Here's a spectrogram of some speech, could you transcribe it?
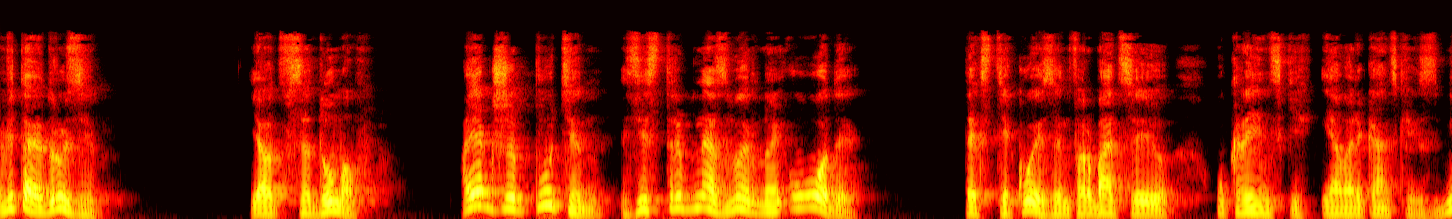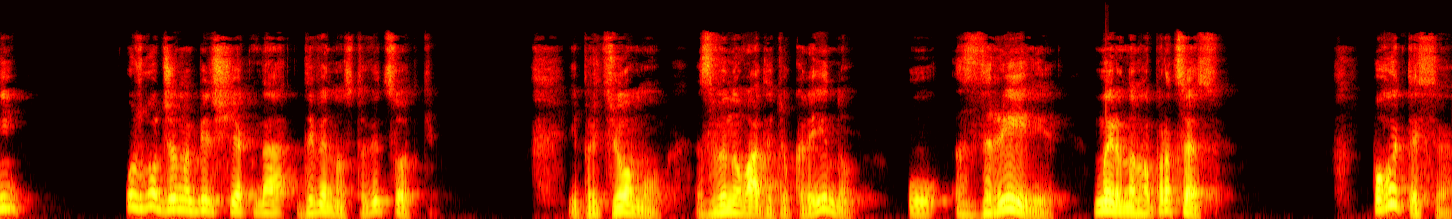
Вітаю, друзі! Я от все думав. А як же Путін зістрибне з мирної угоди, текст якої, за інформацією українських і американських ЗМІ, узгоджено більш як на 90%. І при цьому звинуватить Україну у зриві мирного процесу. Погодьтеся,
